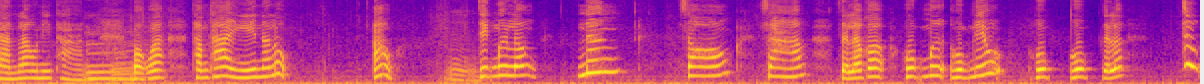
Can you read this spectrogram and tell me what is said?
การเล่านิทาน อืม บอกว่าทำท่าอย่างนี้นะลูก อ้าวอืมจิกมือลงหนึ่งสองสามเสร็จแล้วก็หุบมือหุบนิ้วหุบหุบเสร็จแล้วจึ๊ก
